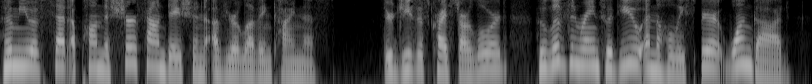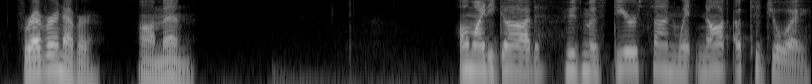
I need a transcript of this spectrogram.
whom you have set upon the sure foundation of your loving kindness through Jesus Christ our Lord, who lives and reigns with you and the Holy Spirit, one God, forever and ever. Amen. Almighty God, whose most dear Son went not up to joy,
